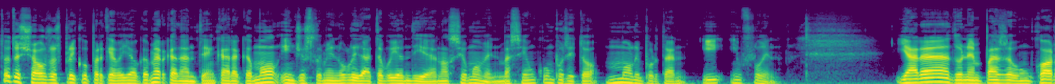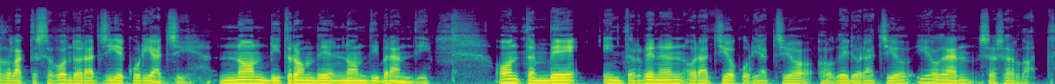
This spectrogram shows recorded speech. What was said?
Tot això us ho explico perquè veieu que Mercadante, encara que molt injustament oblidat avui en dia, en el seu moment va ser un compositor molt important i influent. I ara donem pas a un cor de l'acte segon d'Orazzi e Curiazzi, Non di trombe, non di brandi, on també intervenen Orazio Curiazio, el vell Orazio i el gran sacerdot.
